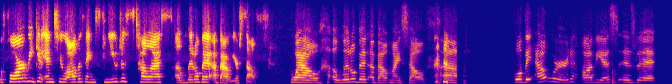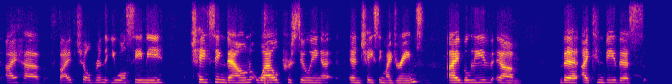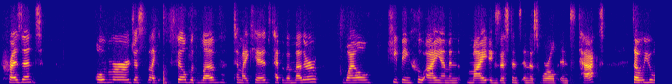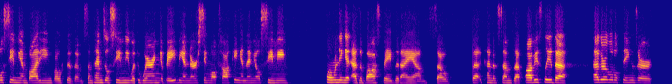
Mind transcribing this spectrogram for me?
before we get into all the things, can you just tell us a little bit about yourself? Wow, a little bit about myself. Um, well, the outward obvious is that I have five children that you will see me chasing down while pursuing uh, and chasing my dreams. I believe um, that I can be this present, over just like filled with love to my kids type of a mother while keeping who I am and my existence in this world intact. So you will see me embodying both of them. Sometimes you'll see me with wearing a baby and nursing while talking, and then you'll see me owning it as a boss babe that I am. So that kind of sums up. Obviously, the other little things are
